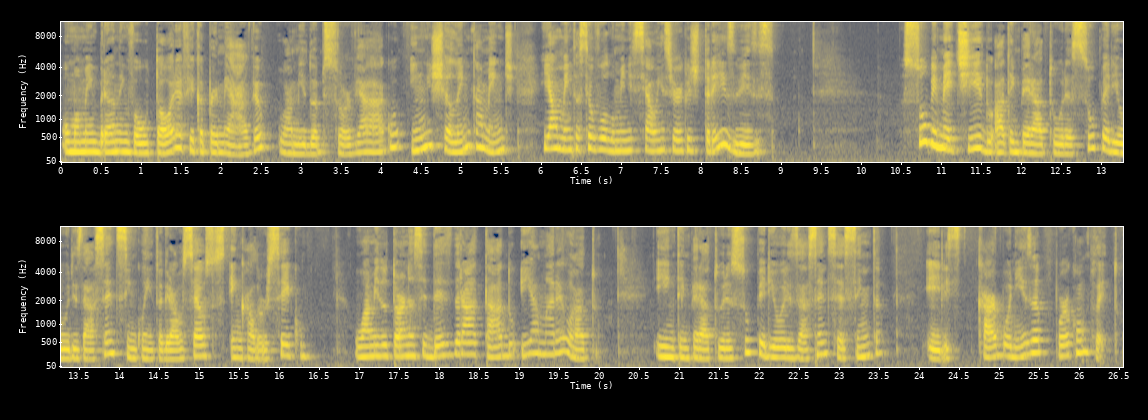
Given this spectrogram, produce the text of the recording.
Uma membrana envoltória fica permeável, o amido absorve a água, incha lentamente e aumenta seu volume inicial em cerca de três vezes. Submetido a temperaturas superiores a 150 graus Celsius em calor seco, o amido torna-se desidratado e amarelado, e em temperaturas superiores a 160, ele carboniza por completo.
